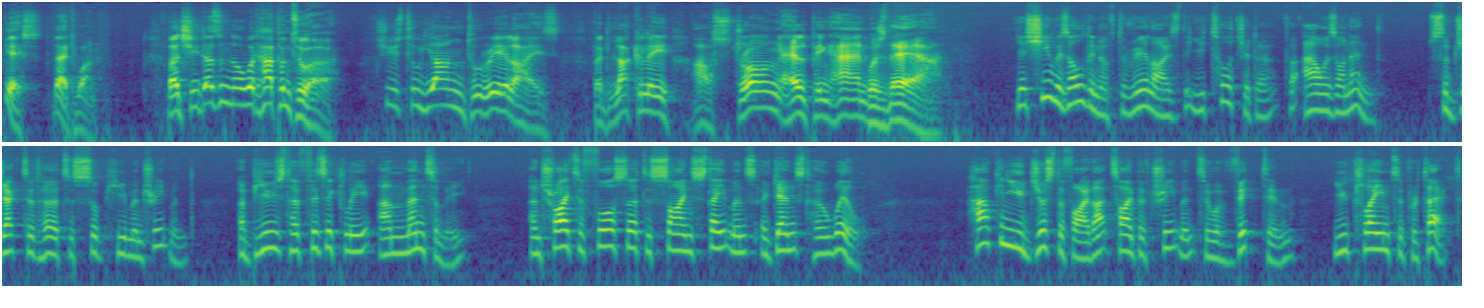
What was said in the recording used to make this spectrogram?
Yes, that one. But she doesn't know what happened to her. She is too young to realize. But luckily, our strong helping hand was there. Yet she was old enough to realize that you tortured her for hours on end, subjected her to subhuman treatment, abused her physically and mentally, and tried to force her to sign statements against her will. How can you justify that type of treatment to a victim you claim to protect?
